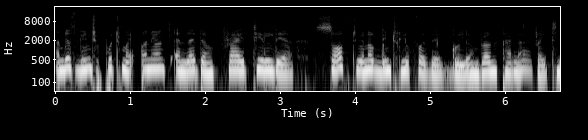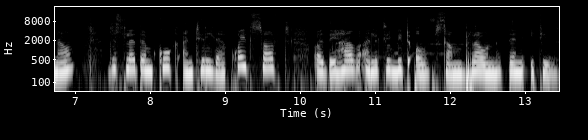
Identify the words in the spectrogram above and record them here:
I'm just going to put my onions and let them fry till they're soft. You're not going to look for the golden brown color right now. Just let them cook until they're quite soft or they have a little bit of some brown then it is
